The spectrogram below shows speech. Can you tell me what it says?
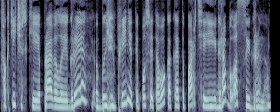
Фактически правила игры были приняты после того, как эта партия и игра была сыграна.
